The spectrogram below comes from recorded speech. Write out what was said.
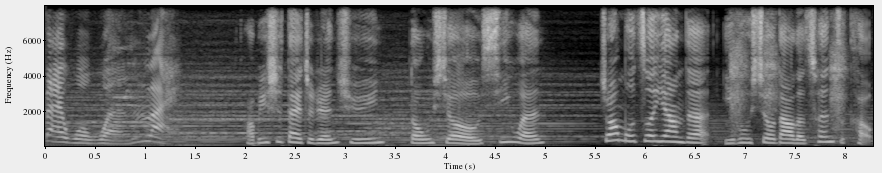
带我闻来。好鼻师带着人群东嗅西闻。装模作样的一路嗅到了村子口，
